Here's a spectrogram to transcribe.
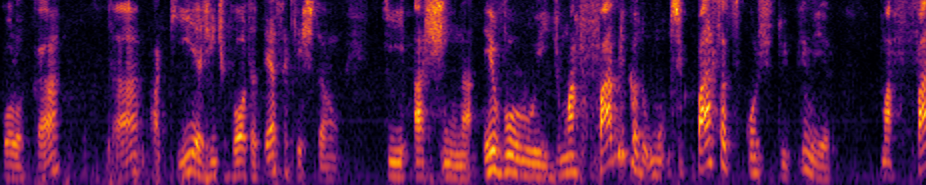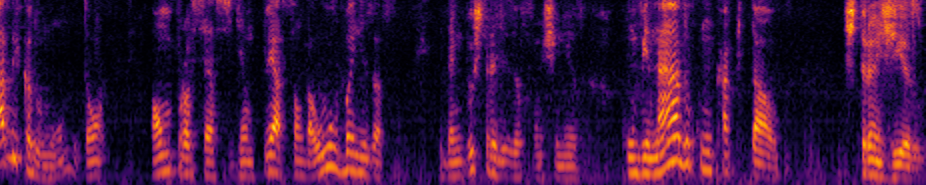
colocar. Tá? Aqui a gente volta até essa questão que a China evolui de uma fábrica do mundo, se passa a se constituir primeiro uma fábrica do mundo, então há um processo de ampliação da urbanização e da industrialização chinesa, combinado com o capital estrangeiro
